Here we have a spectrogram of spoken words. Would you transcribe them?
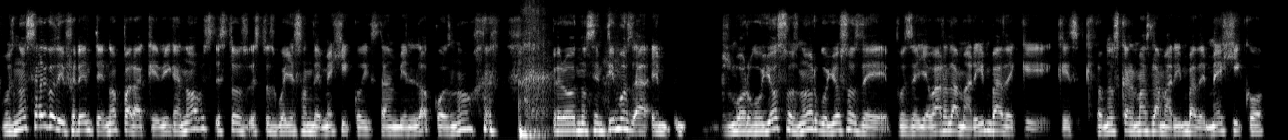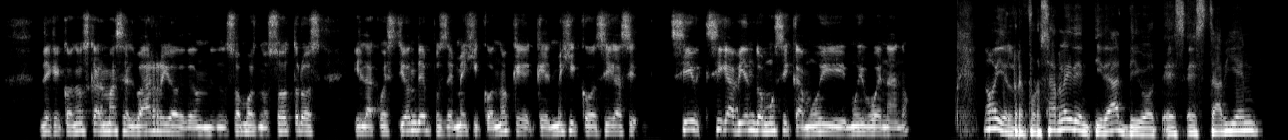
pues no es algo diferente, ¿no? Para que digan, no, pues estos, estos güeyes son de México y están bien locos, ¿no? Pero nos sentimos ah, pues, orgullosos, ¿no? Orgullosos de, pues, de llevar la marimba, de que, que, conozcan más la marimba de México, de que conozcan más el barrio de donde somos nosotros y la cuestión de, pues, de México, ¿no? Que, que en México siga, siga habiendo música muy, muy buena, ¿no? No, y el reforzar la identidad, digo, es, está bien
